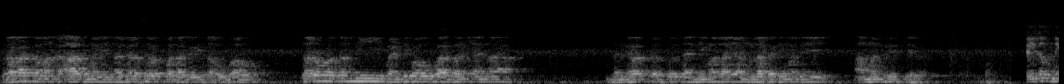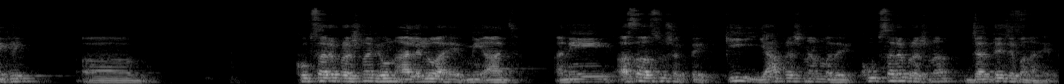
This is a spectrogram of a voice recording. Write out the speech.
प्रभाग क्रमांक आठमध्ये नगरसेवक पदाकरिता उभा आहो. सर्वप्रथम मी बंडीभाऊ वाधवानी यांना धन्यवाद करतो. ज्यांनी मला या मुलाखतीमध्ये आमंत्रित केलं. वेलकम निखिल अं, खूप सारे प्रश्न घेऊन आलेलो आहे मी आज. आणि असं असू शकते की या प्रश्नांमध्ये खूप सारे प्रश्न जनतेचे पण आहेत.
